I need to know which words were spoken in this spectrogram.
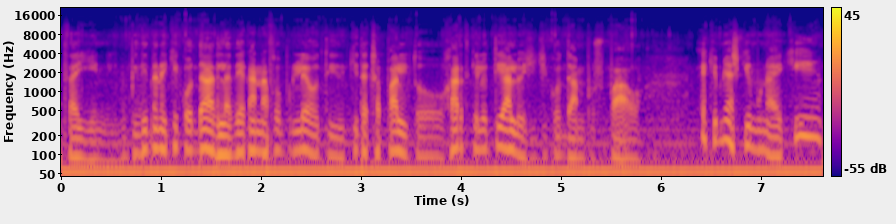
θα γίνει. Επειδή ήταν εκεί κοντά, δηλαδή έκανα αυτό που λέω, ότι κοίταξα πάλι το χάρτη και λέω τι άλλο έχει εκεί κοντά, μήπως πάω. Ε, και μιας σκήμουνα εκεί,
